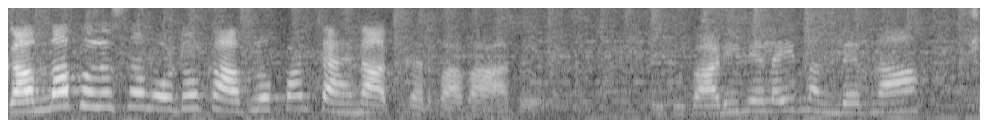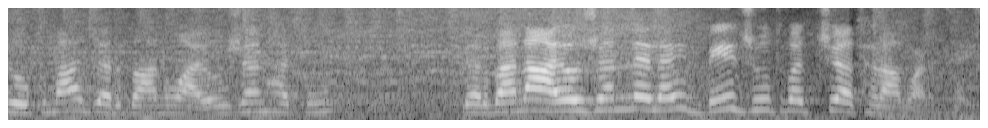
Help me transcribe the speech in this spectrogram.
ગામમાં પોલીસનો મોટો કાફલો પણ તહેનાત કરવામાં આવ્યો. દિવાળીને લઈ મંદિરના ચોકમાં ગરબાનું આયોજન હતું. ગરબાના આયોજનને લઈ બે જૂથ વચ્ચે અથડામણ થઈ.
